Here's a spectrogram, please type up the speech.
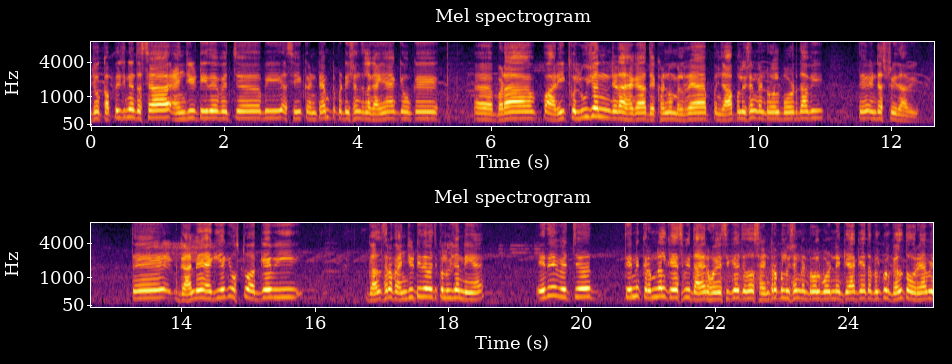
ਜੋ ਕਪਿਲ ਜੀ ਨੇ ਦੱਸਿਆ ਐਨਜੀਟੀ ਦੇ ਵਿੱਚ ਵੀ ਅਸੀਂ ਕੰਟੈਂਪਟ ਪਟੀਸ਼ਨਸ ਲਗਾਈਆਂ ਕਿਉਂਕਿ ਬੜਾ ਭਾਰੀ ਕੋਲੂਜਨ ਜਿਹੜਾ ਹੈਗਾ ਦੇਖਣ ਨੂੰ ਮਿਲ ਰਿਹਾ ਹੈ, ਪੰਜਾਬ ਪੋਲੂਸ਼ਨ ਕੰਟਰੋਲ ਬੋਰਡ ਦਾ ਵੀ ਤੇ ਇੰਡਸਟਰੀ ਦਾ ਵੀ। ਤੇ ਗੱਲ ਇਹ ਹੈਗੀ ਹੈ ਕਿ ਉਸ ਤੋਂ ਅੱਗੇ ਵੀ ਗੱਲ ਸਿਰਫ ਐਨਜੀਟੀ ਦੇ ਵਿੱਚ ਕਲੂਜਨ ਨਹੀਂ ਹੈ। ਇਹਦੇ ਵਿੱਚ ਤਿੰਨ ਕ੍ਰਿਮੀਨਲ ਕੇਸ ਵੀ ਦਾਇਰ ਹੋਏ ਸੀਗੇ। ਜਦੋਂ ਸੈਂਟਰ ਪੋਲੂਸ਼ਨ ਕੰਟਰੋਲ ਬੋਰਡ ਨੇ ਕਿਹਾ ਕਿ ਇਹ ਤਾਂ ਬਿਲਕੁਲ ਗਲਤ ਹੋ ਰਿਹਾ ਵੀ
